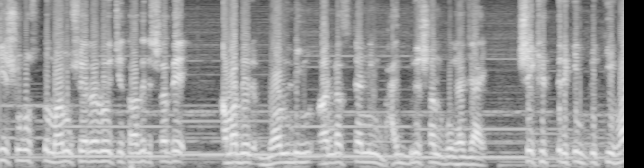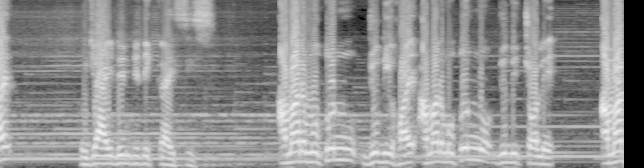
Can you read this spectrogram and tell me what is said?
যে সমস্ত মানুষেরা রয়েছে, তাদের সাথে আমাদের বন্ডিং আন্ডারস্ট্যান্ডিং ভাইব্রেশন বোঝা যায়। সেক্ষেত্রে কিন্তু কি হয়? ওই যে আইডেন্টিটি ক্রাইসিস আমার মতন যদি হয়, আমার মতন যদি চলে, আমার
